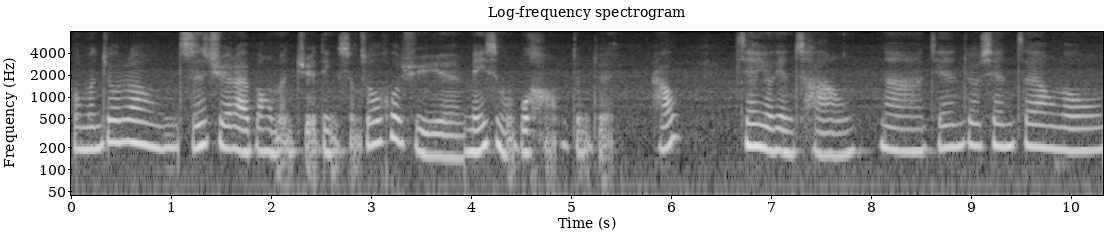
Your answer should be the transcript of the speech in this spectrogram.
我们就让直觉来帮我们决定什么？说或许也没什么不好，对不对？好，今天有点长，那今天就先这样喽。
